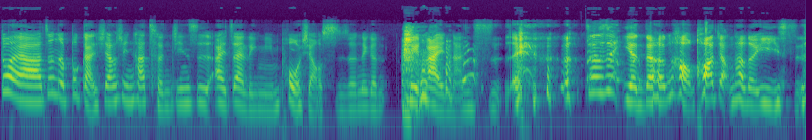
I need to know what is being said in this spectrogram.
对啊，真的不敢相信他曾经是爱在黎明破晓时的那个恋爱男子，哎，真的是演的很好，夸奖他的意思。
